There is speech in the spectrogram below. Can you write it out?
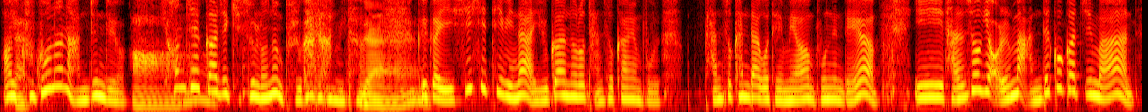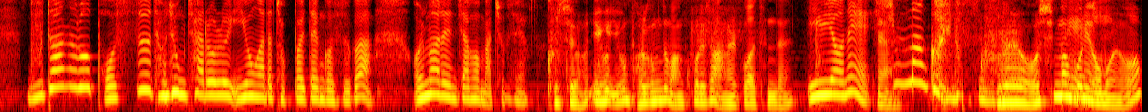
아니 네. 그거는 안 된대요. 아. 현재까지 기술로는 불가능합니다. 네. 그러니까 이 CCTV나 육안으로 단속하면 뭐 단속한다고 되면 보는데요. 이 단속이 얼마 안 될 것 같지만 무단으로 버스 전용 차로를 이용하다 적발된 건수가 얼마 되는지 한번 맞춰보세요. 글쎄요. 이거 이건 벌금도 많고 그래서 안 할 것 같은데. 1년에 10만 건이 넘습니다. 그래요. 10만 네. 건이 넘어요.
